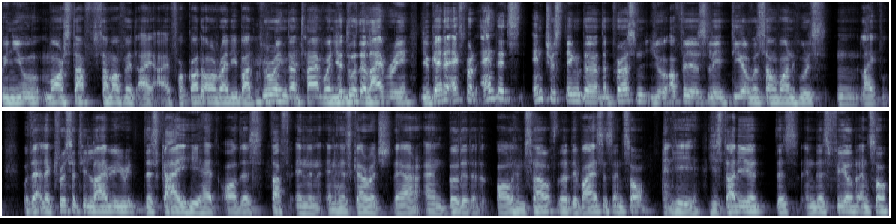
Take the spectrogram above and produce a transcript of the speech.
we knew more stuff. Some of it I, I forgot already, but during that time when you do the library, you get an expert, and it's interesting. The the person you obviously deal with someone who's mm, like with the electricity library, this guy he had all this stuff in in, in his garage there and built it all himself, the devices and so. And he he studied this in this field and so.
